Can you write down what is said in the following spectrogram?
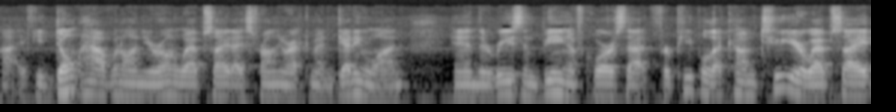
Uh, if you don't have one on your own website I strongly recommend getting one and the reason being of course that for people that come to your website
